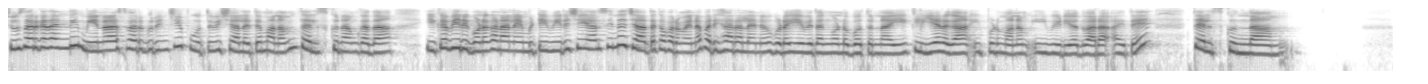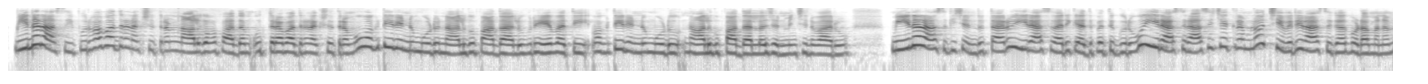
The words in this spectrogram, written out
చూసారు కదండి మీనరాశి వారి గురించి పూర్తి విషయాలు అయితే మనం తెలుసుకున్నాం కదా. ఇక వీరి గుణగణాలు ఏమిటి? వీరు చేయాల్సిన జాతకపరమైన పరిహారాలు అనేవి కూడా ఏ విధంగా ఉండబోతున్నాయి? క్లియర్గా ఇప్పుడు మనం ఈ వీడియో ద్వారా అయితే తెలుసుకుందాం. మీనరాశి పూర్వభద్ర నక్షత్రం నాలుగవ పాదం ఉత్తరభద్ర నక్షత్రము ఒకటి రెండు మూడు నాలుగు పాదాలు రేవతి ఒకటి రెండు మూడు నాలుగు పాదాల్లో జన్మించిన వారు మీనరాశికి చెందుతారు. ఈ రాశి వారికి అధిపతి గురువు. ఈ రాశి రాశి చక్రంలో చివరి రాశిగా కూడా మనం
